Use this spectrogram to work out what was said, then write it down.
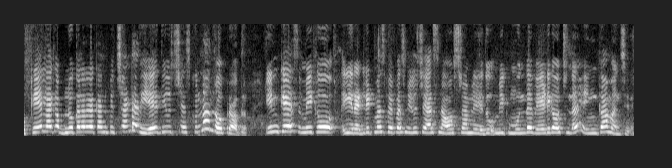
ఒకేలాగా బ్లూ కలర్గా కనిపించండి అది ఏది యూజ్ చేసుకున్నా నో ప్రాబ్లం ఇన్ కేస్ మీకు ఈ రెడ్ లిట్మస్ పేపర్స్ని యూజ్ చేయాల్సిన అవసరం లేదు మీకు ముందే వేడిగా వచ్చిందా ఇంకా మంచిది.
